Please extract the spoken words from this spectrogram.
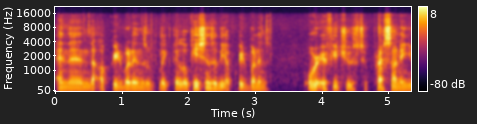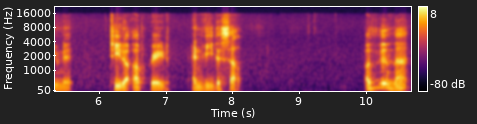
and then the upgrade buttons, like the locations of the upgrade buttons, or if you choose to press on a unit, T to upgrade, and V to sell. Other than that,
